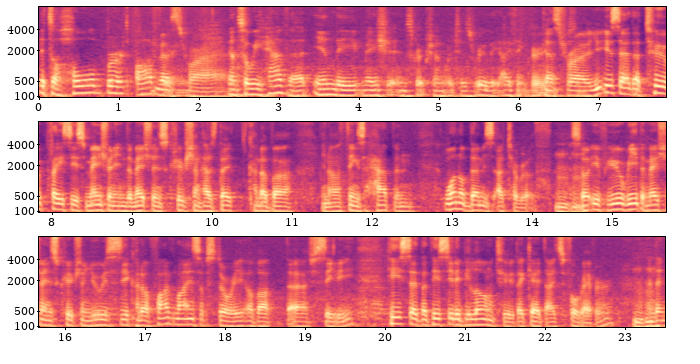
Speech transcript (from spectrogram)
it's a whole burnt offering. That's right. And so we have that in the Mesha inscription, which is really, I think, very That's right. You, you said that two places mentioned in the Mesha inscription has that kind of, uh, you know, things happen. One of them is Ataroth. Mm-hmm. So if you read the Mesha inscription, you will see kind of five lines of story about the city. He said that this city belonged to the Gadites forever, mm-hmm. and then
